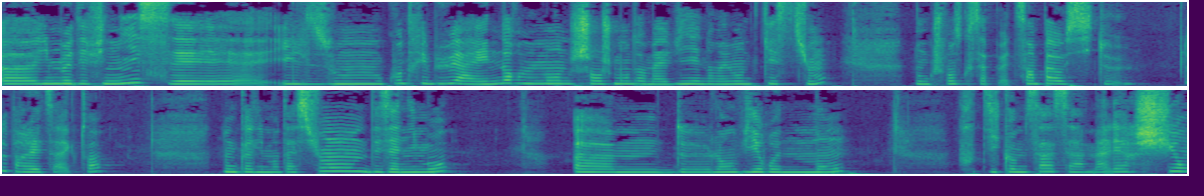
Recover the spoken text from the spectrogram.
euh, ils me définissent et ils ont contribué à énormément de changements dans ma vie, énormément de questions. Donc, je pense que ça peut être sympa aussi de, parler de ça avec toi. Donc, alimentation, des animaux, de l'environnement. Dit comme ça, ça m'a l'air chiant.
